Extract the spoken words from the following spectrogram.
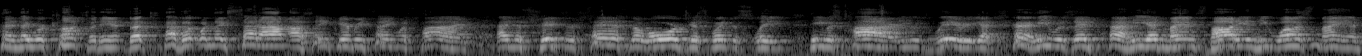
and they were confident. But, uh, but when they set out, I think everything was fine. And the scripture says the Lord just went to sleep. He was tired. He was weary. Uh, he was in. Uh, he had man's body, and he was man.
